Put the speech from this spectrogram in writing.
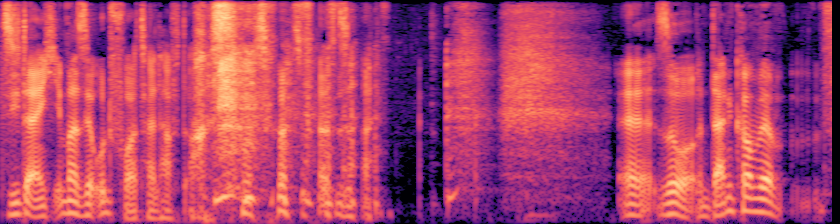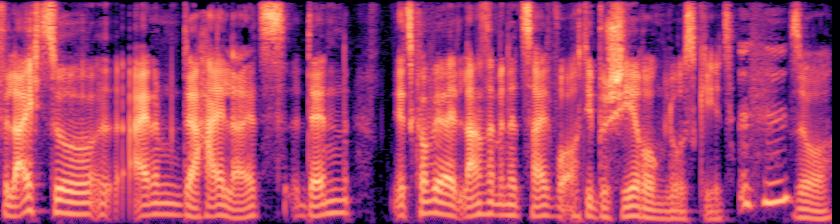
Sieht eigentlich immer sehr unvorteilhaft aus, muss man sagen. Äh, so, und dann kommen wir vielleicht zu einem der Highlights, denn jetzt kommen wir langsam in eine Zeit, wo auch die Bescherung losgeht. Mhm. So,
